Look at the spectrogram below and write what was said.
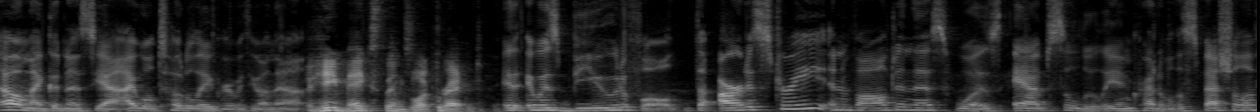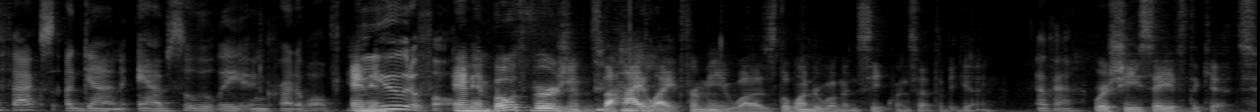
Oh my goodness. Yeah, I will totally agree with you on that. He makes things look great. It, it was beautiful. The artistry involved in this was absolutely incredible. The special effects, again, absolutely incredible. And in- beautiful. And in both versions, the highlight for me was the Wonder Woman sequence at the beginning, okay. where she saves the kids.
